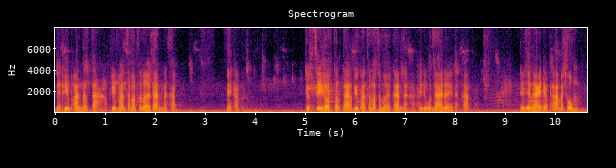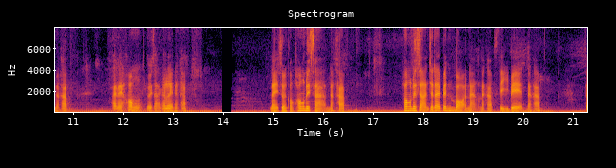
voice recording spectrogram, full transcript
เนี่ยผิวพันธุ์ต่างๆ ผิวพันธุ์สม่ำเสมอกันนะครับนี่ครับ จุดสีรถต่างๆ ผิวพันธุ์สม่ำเสมอกันนะครับ ให้ดูกันได้เลยนะครับ เดี๋ยวยังไงเดี๋ยวพามาชมนะครับ ภายในห้องโดยสารกันเลยนะครับ ในส่วนของห้องโดยสารนะครับ ห้องโดยสารจะได้เป็นเบาะหนังนะครับ สีเบจนะครับ ส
